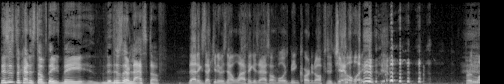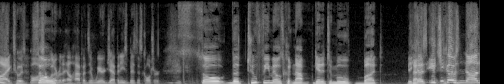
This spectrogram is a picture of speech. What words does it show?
This is the kind of stuff they they. This is their last stuff. that executive is now laughing his ass off while he's being carted off to jail, like for lying to his boss So- or whatever the hell happens in weird Japanese business culture. So the two females could not get it to move, but Because Ichigo's not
